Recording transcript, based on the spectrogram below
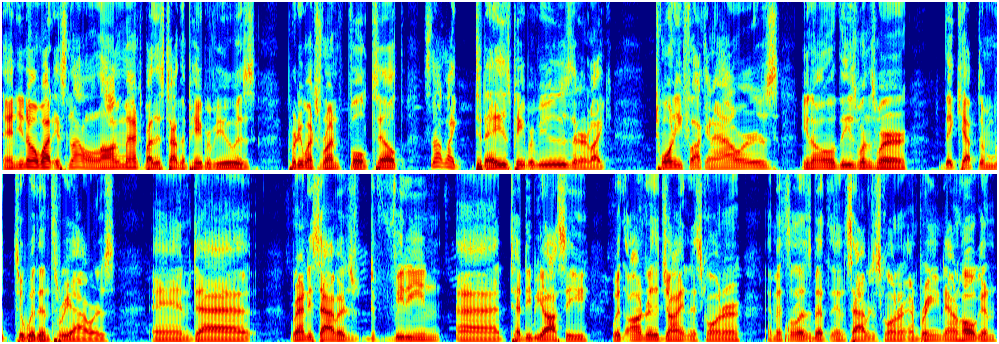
And you know what? It's not a long match. By this time, the pay per view is pretty much run full tilt. It's not like today's pay per views that are like 20 fucking hours. You know, these ones where they kept them to within three hours. And uh, Randy Savage defeating uh, Ted DiBiase with Andre the Giant in his corner and Miss Elizabeth in Savage's corner and bringing down Hogan,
